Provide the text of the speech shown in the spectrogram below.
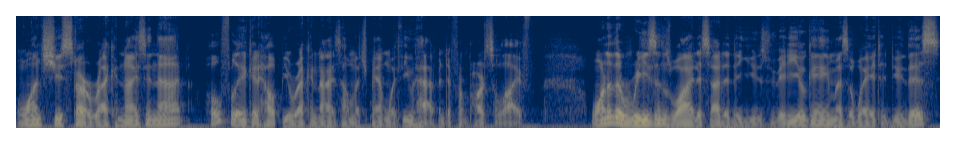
once you start recognizing that, hopefully it could help you recognize how much bandwidth you have in different parts of life. One of the reasons why I decided to use video game as a way to do this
